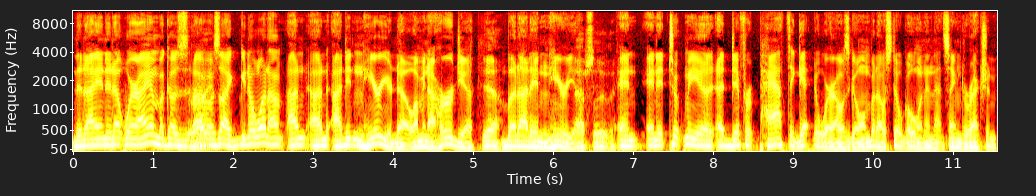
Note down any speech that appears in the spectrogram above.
that I ended up where I am because I was like, you know what? I, I I I didn't hear your no. I mean, I heard you. Yeah. But I didn't hear you. Absolutely. And and it took me a, a different path to get to where I was going, but I was still going in that same direction.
